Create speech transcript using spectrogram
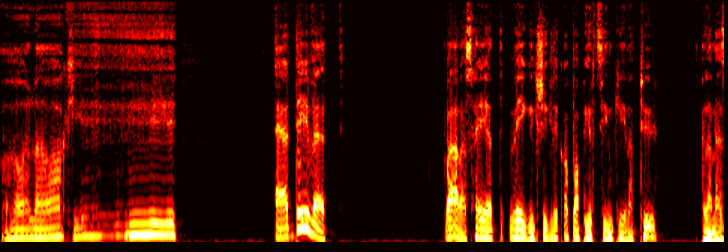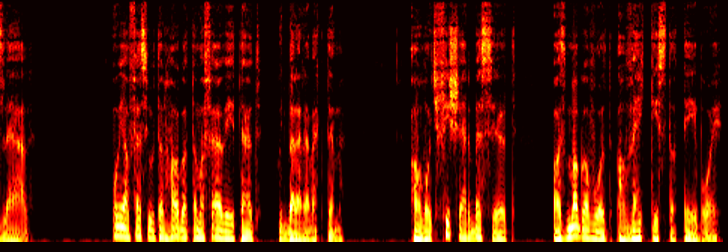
Valaki. Eltévedt? Válasz helyett végig siklik a papír címkén a tű, a lemez leáll. Olyan feszülten hallgattam a felvételt, hogy belerevegtem. Ahogy Fischer beszélt, az maga volt a vegytiszta téboly.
